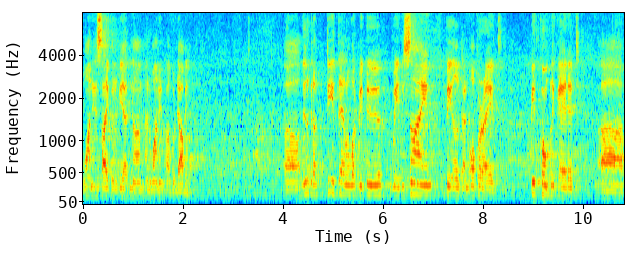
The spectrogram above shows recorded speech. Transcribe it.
one in Saigon, Vietnam, and one in Abu Dhabi. A uh, little bit of detail on what we do. We design, build, and operate bit complicated uh,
